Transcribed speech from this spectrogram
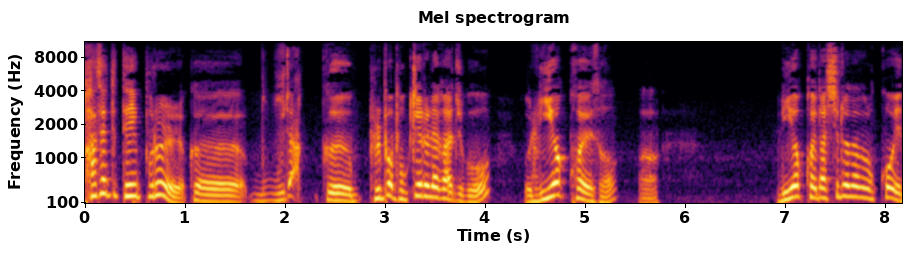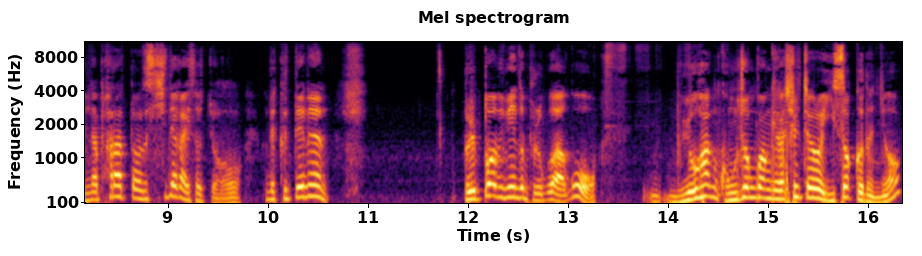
카세트 테이프를 그 무작 그 불법 복제를 해가지고 뭐 리어커에서 어, 리어커에다 실어다 놓고 옛날 팔았던 시대가 있었죠. 근데 그때는 불법임에도 불구하고 묘한 공정관계가 실제로 있었거든요.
